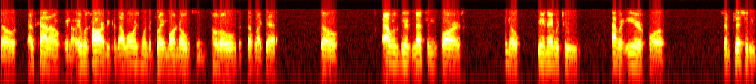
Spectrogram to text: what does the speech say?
So that's kind of, you know, it was hard because I always wanted to play more notes and solos and stuff like that. So that was a good lesson as far as, you know, being able to have an ear for simplicity.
